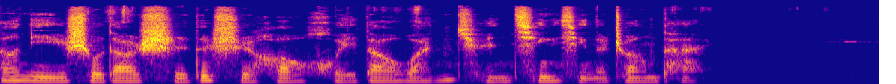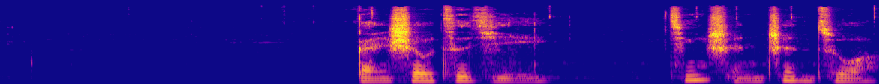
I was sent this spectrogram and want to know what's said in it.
当你数到十的时候，回到完全清醒的状态，感受自己精神振作、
